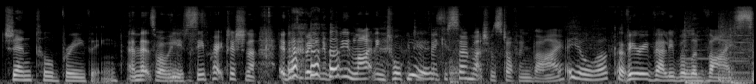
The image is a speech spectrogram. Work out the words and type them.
gentle breathing. And that's why we need to see a practitioner. It has been really enlightening talking to you. Thank you so much for stopping by. You're welcome. Very valuable advice.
